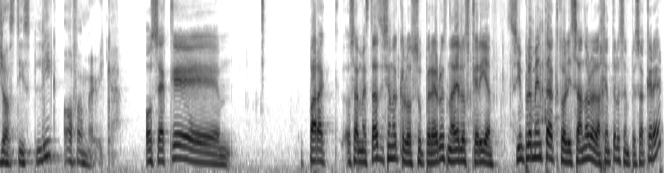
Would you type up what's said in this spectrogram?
Justice League of America. O sea que... Para, o sea, me estás diciendo que los superhéroes nadie los quería. Simplemente actualizándolo la gente los empezó a querer.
